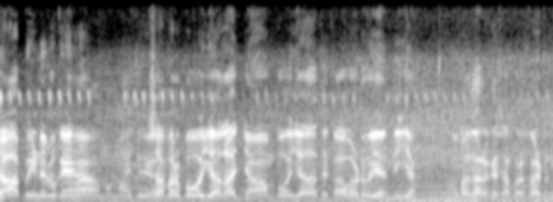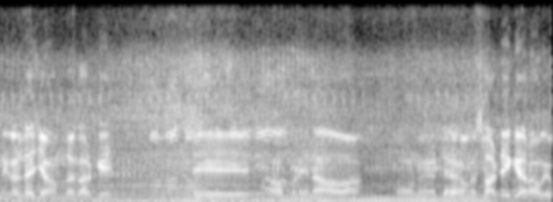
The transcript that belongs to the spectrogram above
ਚਾਹ ਪੀਣ ਰੁਕੇ ਹਾਂ। ਸਫ਼ਰ ਬਹੁਤ ਜ਼ਿਆਦਾ ਜਾਮ ਬਹੁਤ ਜ਼ਿਆਦਾ ਥਕਾਵਟ ਹੋ ਜਾਂਦੀ ਆ। ਉਹਦਾ ਕਰਕੇ ਸਫ਼ਰ ਘੱਟ ਨਿਕਲਦਾ ਜਾਮ ਦਾ ਕਰਕੇ। ਤੇ ਆਪਣੇ ਨਾਲ ਹੁਣ ਟਾਈਮ 11:30 ਹੋ ਗਏ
